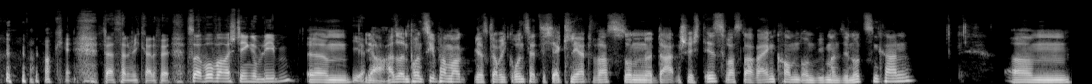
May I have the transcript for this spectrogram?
okay, das hat mich gerade fällt. So, wo waren wir stehen geblieben? Ähm, ja, also im Prinzip haben wir jetzt, glaube ich, grundsätzlich erklärt, was so eine Datenschicht ist, was da reinkommt und wie man sie nutzen kann. Ähm,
